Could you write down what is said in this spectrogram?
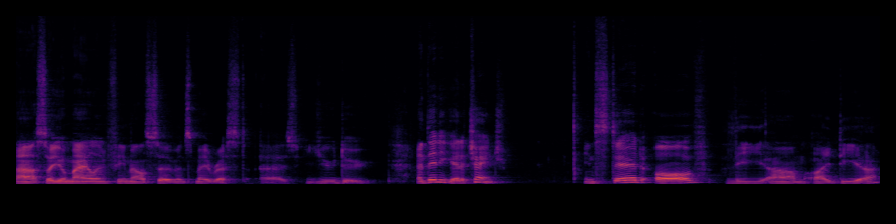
Uh, so your male and female servants may rest as you do. And then you get a change. Instead of the um, idea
